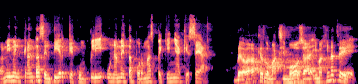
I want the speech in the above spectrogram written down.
a mí me encanta sentir que cumplí una meta por más pequeña que sea. ¿Verdad que es lo máximo? O sea, imagínate,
